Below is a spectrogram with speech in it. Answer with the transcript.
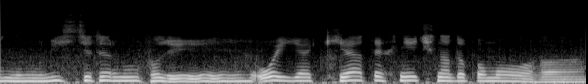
В місті Тернополі. Ой, яка технічна допомога.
